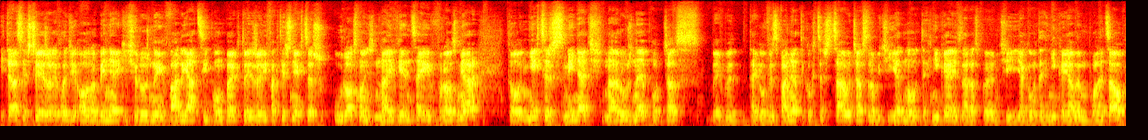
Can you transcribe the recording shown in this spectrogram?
I teraz jeszcze jeżeli chodzi o robienie jakichś różnych wariacji pompek, to jeżeli faktycznie chcesz urosnąć najwięcej w rozmiar, to nie chcesz zmieniać na różne podczas jakby tego wyzwania, tylko chcesz cały czas robić jedną technikę i zaraz powiem Ci, jaką technikę ja bym polecał.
